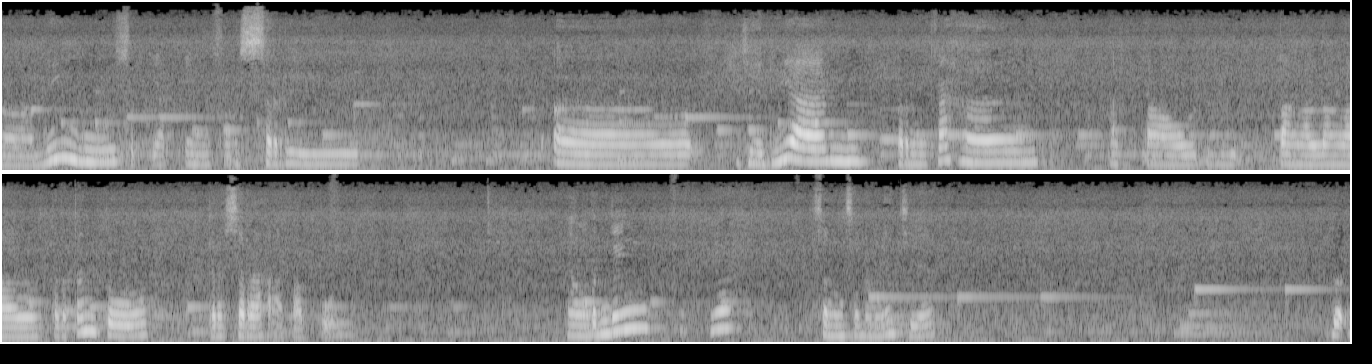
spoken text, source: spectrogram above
malam minggu setiap anniversary uh, jadian pernikahan atau di tanggal-tanggal tertentu terserah apa pun yang penting ya seneng-seneng aja. But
